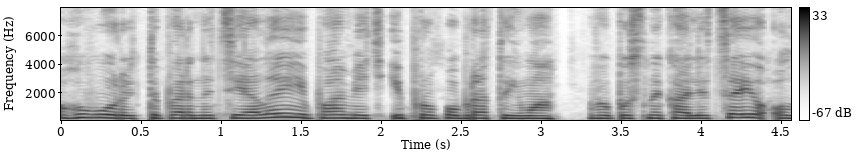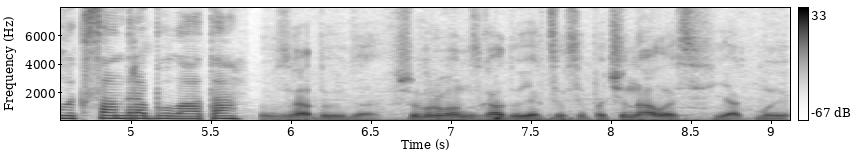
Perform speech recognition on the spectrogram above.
Говорить, тепер на цій алеї пам'ять і про побратима, випускника ліцею Олександра Булата. Згадую, да, шеврон, згадую, як це все починалось, як ми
